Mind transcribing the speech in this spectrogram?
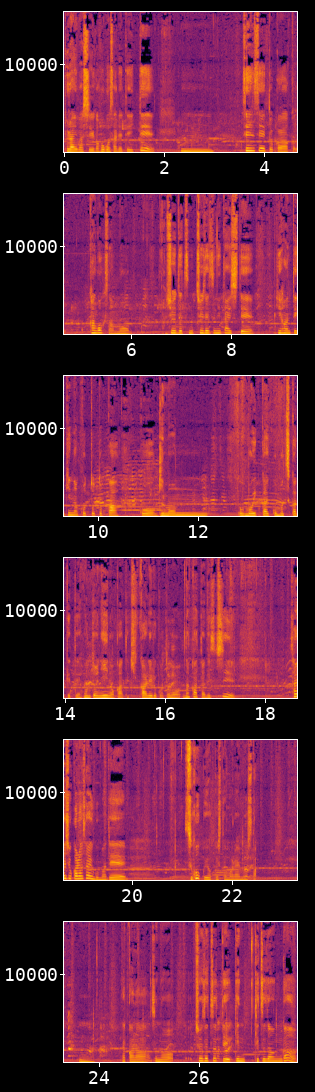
プライバシーが保護されていてうん先生とか看護婦さんも中絶中絶に対して批判的なこととかこう疑問をもう一回こう持ちかけて本当にいいのかって聞かれることもなかったですし最初から最後まですごくよくしてもらいました、うん、だからその中絶っていう決断が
